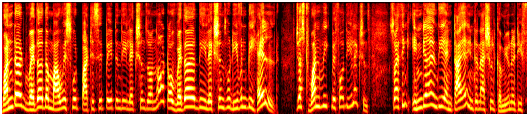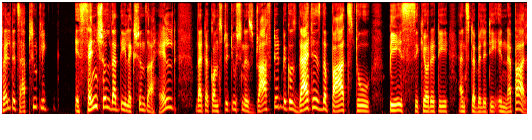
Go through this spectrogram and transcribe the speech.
wondered whether the Maoists would participate in the elections or not, or whether the elections would even be held just one week before the elections. So I think India and the entire international community felt it's absolutely essential that the elections are held, that a constitution is drafted, because that is the path to peace, security, and stability in Nepal.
